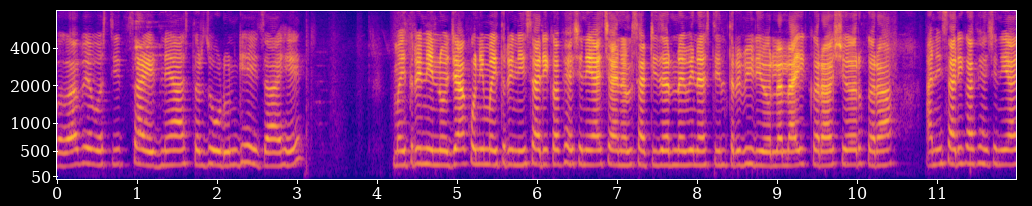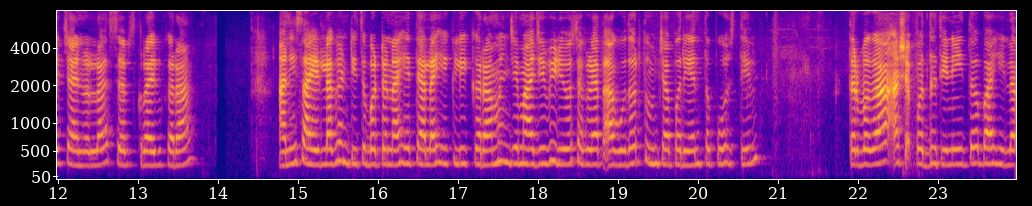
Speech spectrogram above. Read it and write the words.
बघा व्यवस्थित साईडने आज तर जोडून घ्यायचं आहे. मैत्रिणींनो ज्या कोणी मैत्रिणी सारिका फॅशन या चॅनलसाठी जर नवीन असतील तर व्हिडिओला लाईक करा शेअर करा आणि सारिका फॅशन या चॅनलला सबस्क्राईब करा. आणि साईडला घंटीचं बटन आहे त्यालाही क्लिक करा. म्हणजे माझे व्हिडिओ सगळ्यात अगोदर तुमच्यापर्यंत पोहोचतील. तर बघा अशा पद्धतीने इथं बाहीला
